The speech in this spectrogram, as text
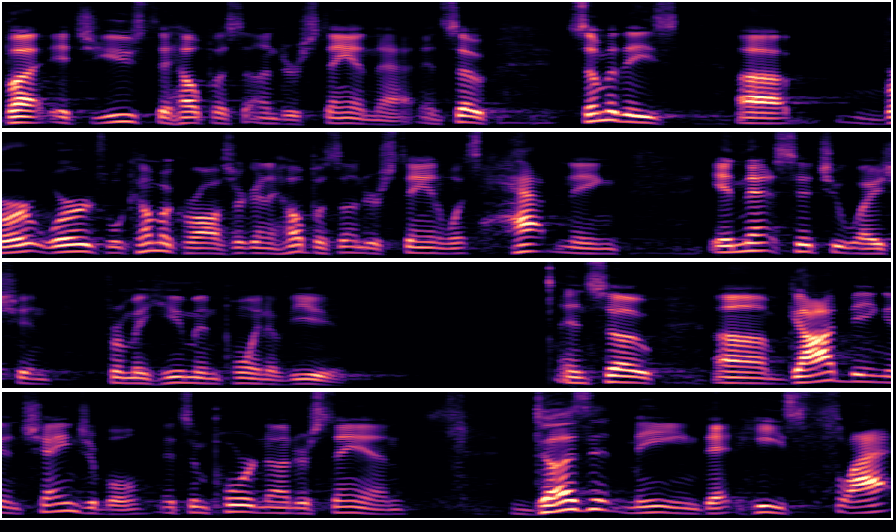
but it's used to help us understand that. And so some of these uh, ver- words we'll come across are going to help us understand what's happening in that situation from a human point of view. And so, um, God being unchangeable, it's important to understand, doesn't mean that he's flat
